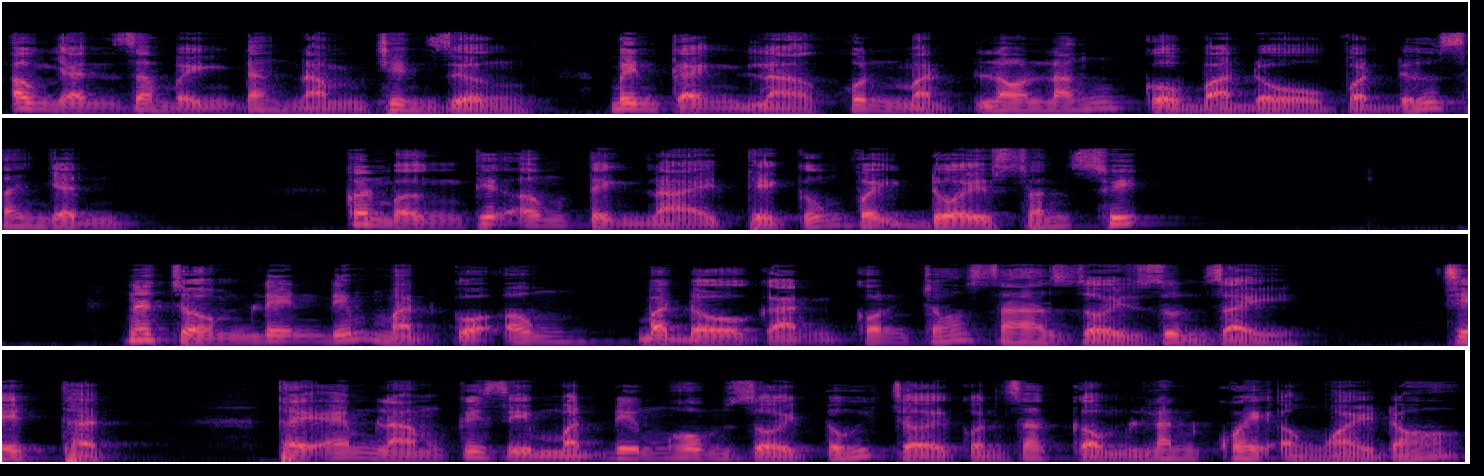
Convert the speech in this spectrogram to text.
Ông nhận ra mình đang nằm trên giường, bên cạnh là khuôn mặt lo lắng của bà đồ và đứa gia nhân. Con mừng thấy ông tỉnh lại thì cũng vẫy đuôi xoắn suýt nó trộm lên đếm mặt của ông, bà đồ gạt con chó ra rồi run rẩy. Chết thật, thầy em làm cái gì mà đêm hôm rồi tối trời còn ra cổng lăn quay ở ngoài đó?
